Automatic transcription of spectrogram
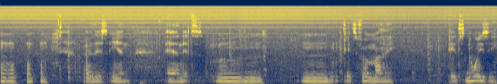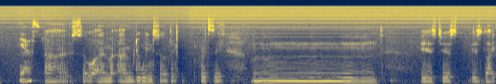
Mm. Or this in, and it's mm. Mm. It's from my. It's noisy. Yes. Uh, so I'm I'm doing something. Let's see. Mm, is just is like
